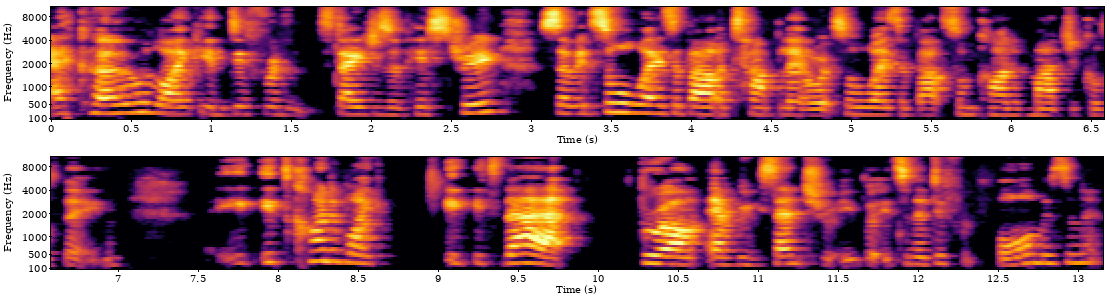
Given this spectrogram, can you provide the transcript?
echo like in different stages of history. So it's always about a tablet or it's always about some kind of magical thing. It, it's kind of like it, it's there throughout every century, but it's in a different form, isn't it?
